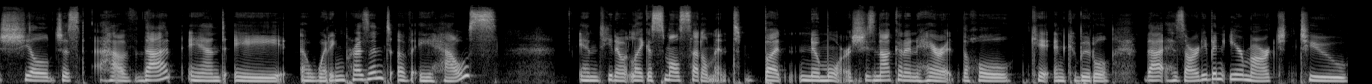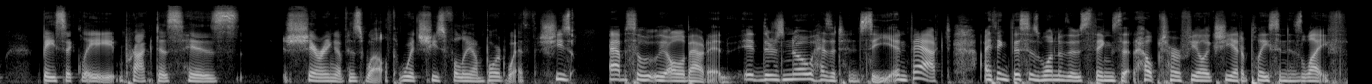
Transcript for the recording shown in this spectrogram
she'll just have that and a a wedding present of a house and you know like a small settlement but no more she's not going to inherit the whole kit and caboodle that has already been earmarked to basically practice his sharing of his wealth which she's fully on board with She's absolutely all about it. it. There's no hesitancy. In fact, I think this is one of those things that helped her feel like she had a place in his life,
